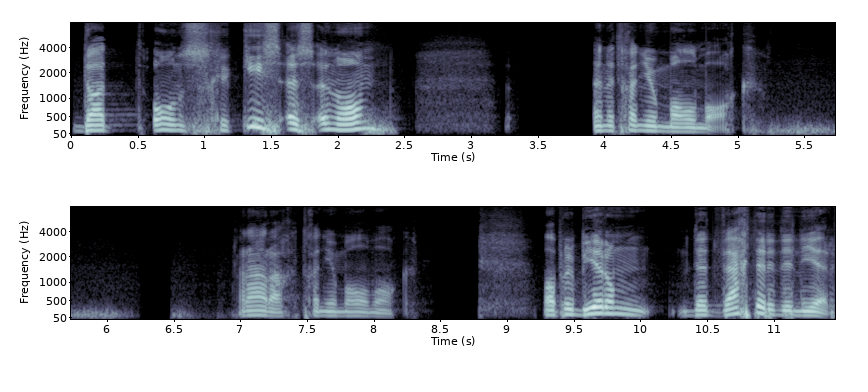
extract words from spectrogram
dat ons gekies is in hom en dit gaan jou mal maak. Rarig, dit gaan jou mal maak. Maar probeer om dit weg te redeneer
